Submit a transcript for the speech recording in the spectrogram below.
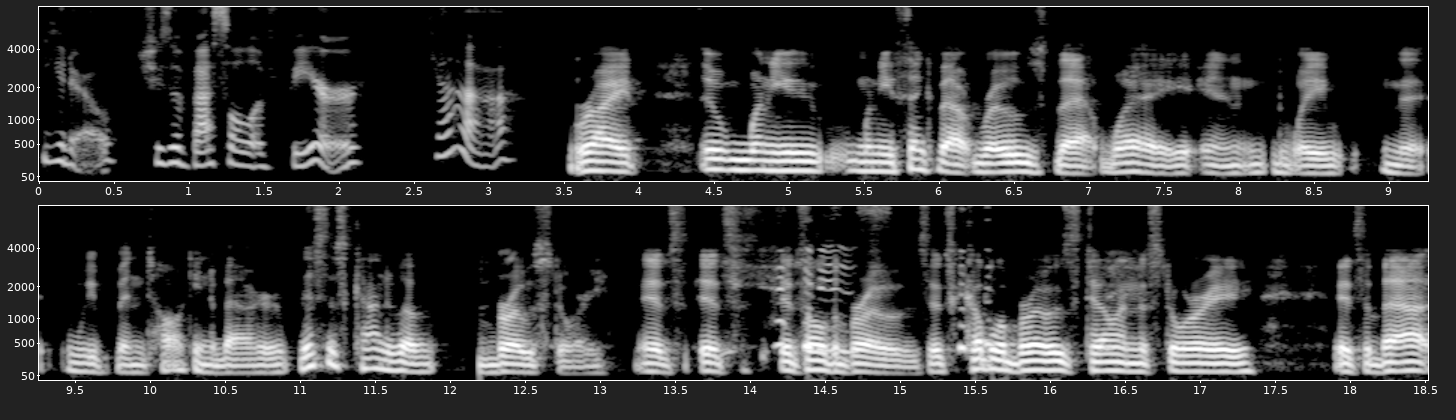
you know, She's a vessel of fear. yeah. Right. When you when you think about Rose that way, in the way that we've been talking about her, this is kind of a bro story. It's it's it's all It the bros. It's a couple of bros telling the story. It's about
